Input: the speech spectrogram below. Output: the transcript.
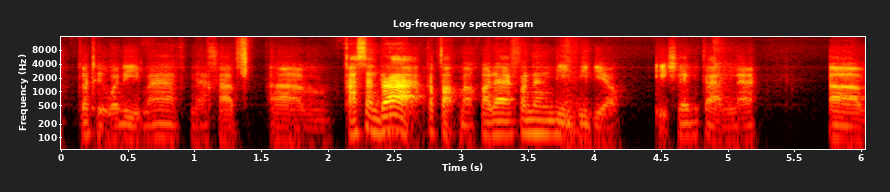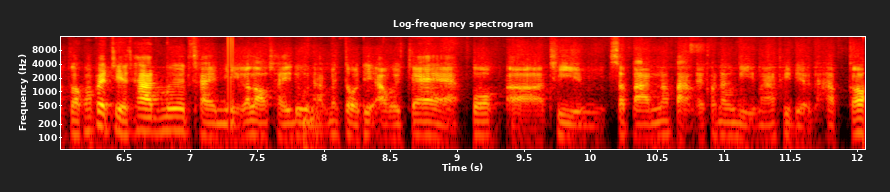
ำก็ถือว่าดีมากนะครับคาสซันดราก็ปรับมาข้อแรกค่อนข้างดีทีเดียว อีกเช่นกันนะตัวพระเป็นเทียธาตุมืดใครมีก็ลองใช้ดูนะเป็นตัวที่เอาไว้แก้พวกทีมสตันต่างๆได้ค่อนข้างดีมากทีเดียวนะครับ ก็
